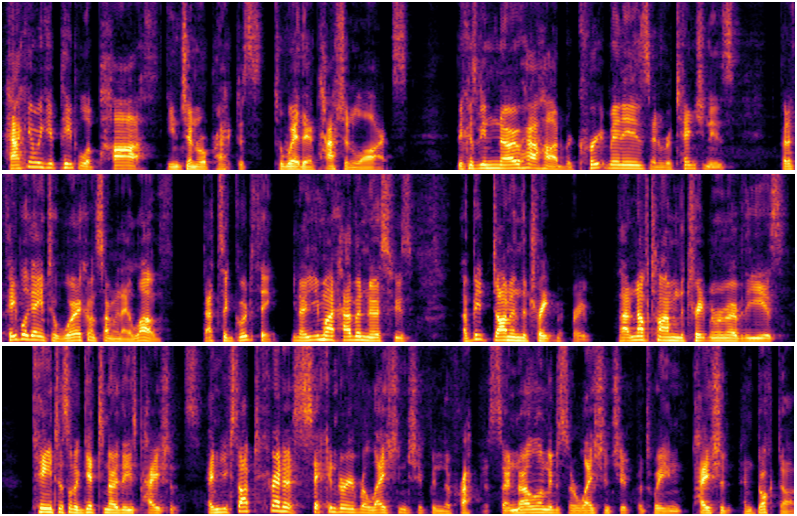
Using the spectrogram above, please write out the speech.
How can we give people a path in general practice to where their passion lies? Because we know how hard recruitment is and retention is. But if people are getting to work on something they love, that's a good thing. You know, you might have a nurse who's a bit done in the treatment room, had enough time in the treatment room over the years, keen to sort of get to know these patients. And you start to create a secondary relationship in the practice. So no longer just a relationship between patient and doctor,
